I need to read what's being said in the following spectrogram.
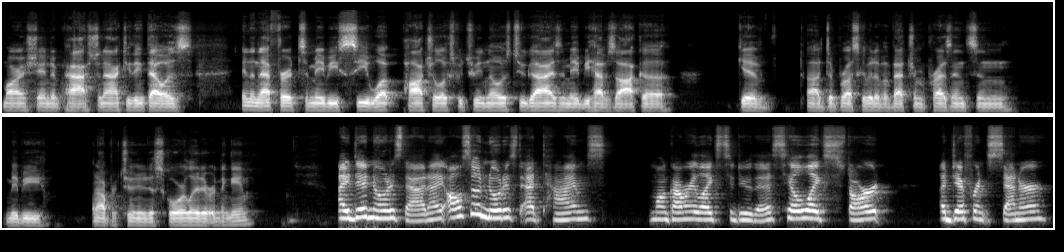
Marchand and Pastrnak. Do you think that was in an effort to maybe see what Poitras looks between those two guys and maybe have Zacha give uh, DeBrusk a bit of a veteran presence and maybe an opportunity to score later in the game? I did notice that. I also noticed at times Montgomery likes to do this. He'll like start a different center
